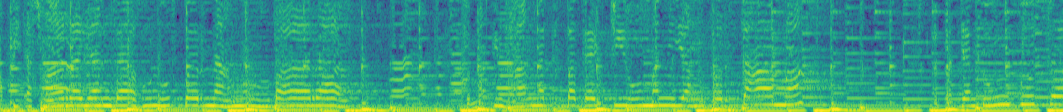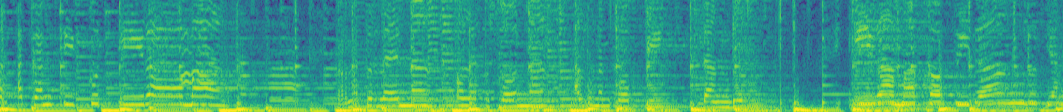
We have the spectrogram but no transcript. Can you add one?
Api asmara yang dahulu pernah membara. Semakin hangat bagai ciuman yang pertama. Detak jantungku seakan ikut irama. Karena terlena oleh pesona alunan kopi dangdut Irama kopi dangdut yang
